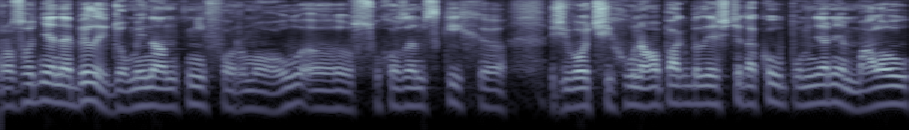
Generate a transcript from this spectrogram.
rozhodně nebyli dominantní formou eh, suchozemských eh, živočichů. Naopak byli ještě takovou poměrně malou,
